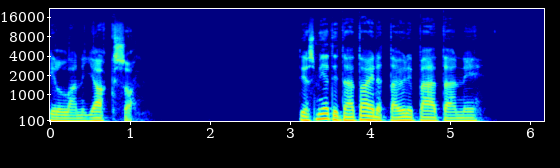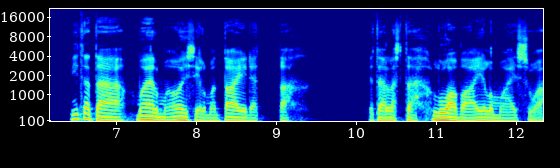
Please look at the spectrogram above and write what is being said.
illan jakso. Jos mietitään taidetta ylipäätään, niin mitä tämä maailma olisi ilman taidetta ja tällaista luovaa ilmaisua?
